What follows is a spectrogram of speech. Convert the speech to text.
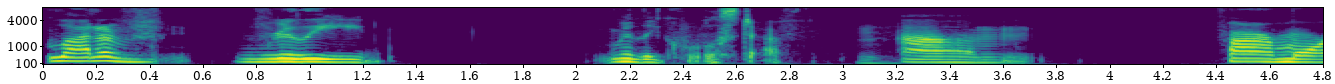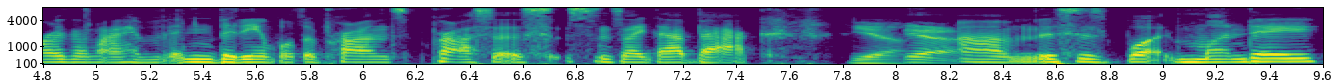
a lot of really, really cool stuff. Mhm. Far more than I have been, been able to process since I got back. Yeah. Yeah. Um, this is what Monday,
